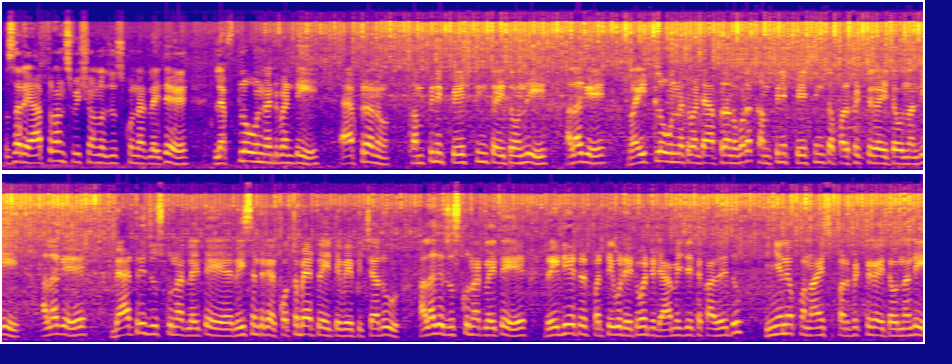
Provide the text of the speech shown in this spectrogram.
ఒకసారి యాప్రాన్స్ విషయంలో చూసుకున్నట్లయితే లెఫ్ట్లో ఉన్నటువంటి యాప్రాన్ కంపెనీ పేస్టింగ్తో అయితే ఉంది. అలాగే రైట్లో ఉన్నటువంటి సాఫ్రాన్ కూడా కంపెనీ పేస్టింగ్తో పర్ఫెక్ట్గా అయితే ఉందండి. అలాగే బ్యాటరీ చూసుకున్నట్లయితే రీసెంట్గా కొత్త బ్యాటరీ అయితే వేపించారు. అలాగే చూసుకున్నట్లయితే రేడియేటర్ పట్టి కూడా ఎటువంటి డ్యామేజ్ అయితే కాలేదు. ఇంజన్ యొక్క నాయిస్ పర్ఫెక్ట్గా అయితే ఉందండి.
